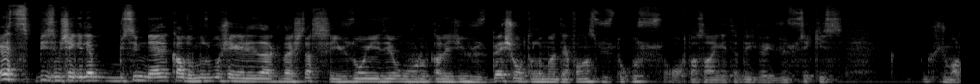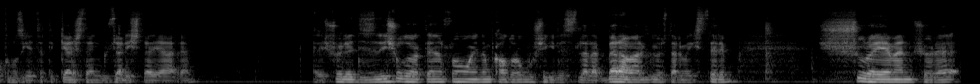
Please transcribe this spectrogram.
Evet bizim şekilde bizim de kadromuz bu şekildeydi arkadaşlar. 117 overall kaleci, 105 ortalama defans, 109 orta saha getirdik ve 108 hücum hattımızı getirdik. Gerçekten güzel işler yani. E şöyle diziliş olarak da en son oynadığım kadro bu şekilde sizlerle beraber göstermek isterim. Şuraya hemen şöyle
